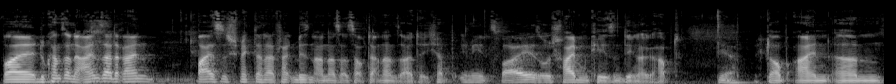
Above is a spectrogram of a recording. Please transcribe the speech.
weil du kannst an der einen Seite reinbeißen, es schmeckt dann halt vielleicht ein bisschen anders als auf der anderen Seite. Ich habe irgendwie zwei so Scheibenkäsendinger gehabt. Ja. Ich glaube ein ähm,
